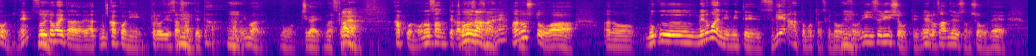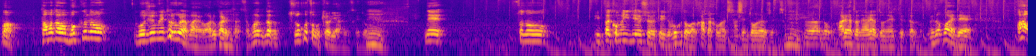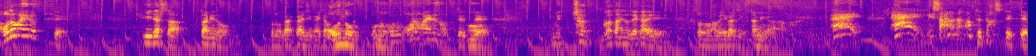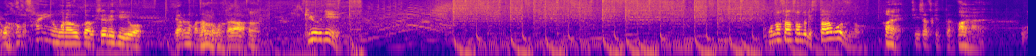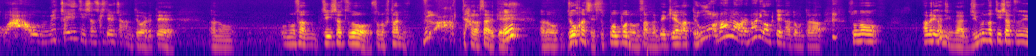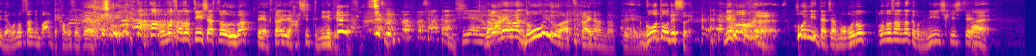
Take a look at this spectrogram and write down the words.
コンのねストリートファイターや過去にプロデューサーされてた、あの今もう違いますけど、カプコンの小野さんって方ですよね、あの人はあの僕目の前に見てすげえなと思ったんですけど、うん。その E3 ショーっていうねロサンゼルスのショーでまあたまたま僕の50メートルぐらい前を歩かれてたんですよ、まあ、だからそこそこ距離あるんですけど、うん。でそのいっぱいコミュニティの人がやっていて僕とか肩組まれて写真撮られるじゃないですか、あの「ありがとうねありがとうね」って言ったら目の前で「あ小野がいる!」って言い出した2人のその外外人がいたの小野がいるぞ!」って言ってうんめっちゃがたいのでかいそのアメリカ人2人が「ヘイヘイミスターナ!」って言って走っていっておなんかサインをもらうかセルフィーをやるのかなと思ったら、うん急に小野さんその時「スター・ウォーズ」のはい。T シャツ着てたんですはい。はわおめっちゃいい T シャツ着てるじゃん」って言われてあの小野さん T シャツをその2人にブワーって剥がされてえ？あの上半身すっぽんぽんの小野さんが出来上がって「うわなんだあれ？何が起きてんだ?」と思ったらそのアメリカ人が自分の T シャツ脱いで小野さんにバンってかぶせて小野さんの T シャツを奪って2人で走って逃げていった。んですよサッカーの試合の。あれはどういう扱いなんだっていう。い強盗ですそれ。でも、え本人たちはもう小野小野さんだってことを認識して「は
